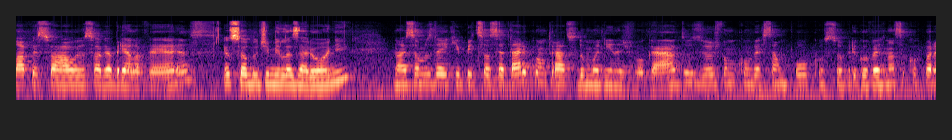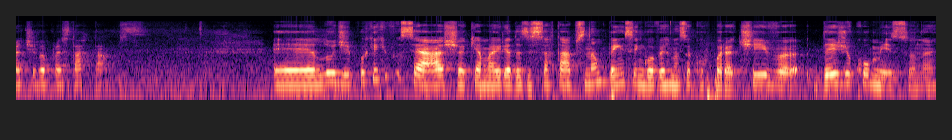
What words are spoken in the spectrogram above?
Olá pessoal, eu sou a Gabriela Veras. Eu sou a Ludmila Zaroni. Nós somos da equipe de Societário e Contratos do Molina Advogados e hoje vamos conversar um pouco sobre governança corporativa para startups. É, Lud, por que, que você acha que a maioria das startups não pensa em governança corporativa desde o começo, né?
